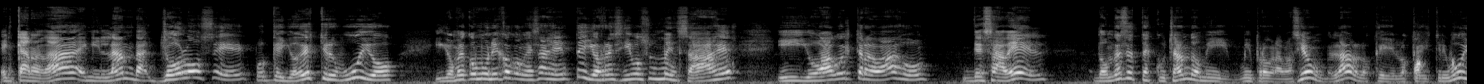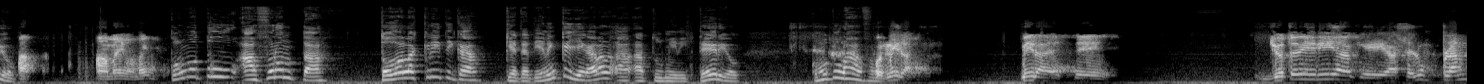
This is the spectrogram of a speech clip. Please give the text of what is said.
en Canadá, en Irlanda. Yo lo sé porque yo distribuyo y yo me comunico con esa gente, yo recibo sus mensajes y yo hago el trabajo de saber dónde se está escuchando mi, programación, ¿verdad? Los que, los que distribuyo. Ah, amén, amén. ¿Cómo tú afrontas todas las críticas que te tienen que llegar a, tu ministerio? ¿Cómo tú las afrontas? Pues mira, mira, este, yo te diría que hacer un plan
